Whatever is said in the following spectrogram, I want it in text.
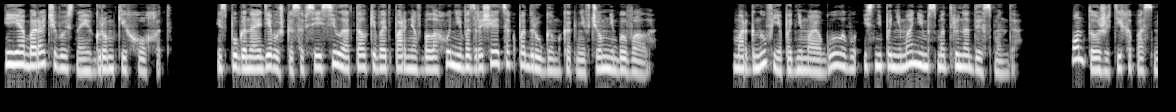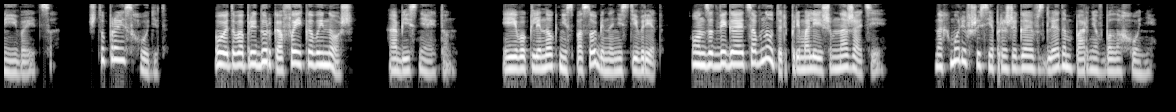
и я оборачиваюсь на их громкий хохот. Испуганная девушка со всей силы отталкивает парня в балахоне и возвращается к подругам, как ни в чем не бывало. Моргнув, я поднимаю голову и с непониманием смотрю на Десмонда. Он тоже тихо посмеивается. Что происходит? «У этого придурка фейковый нож», — объясняет он. «И его клинок не способен нанести вред. Он задвигается внутрь при малейшем нажатии». Нахмурившись, я прожигаю взглядом парня в балахоне.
